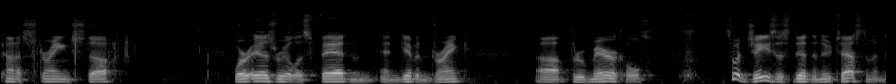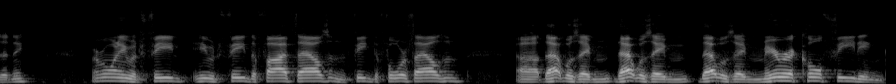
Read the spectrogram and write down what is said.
kind of strange stuff, where Israel is fed and, and given drink uh, through miracles. That's what Jesus did in the New Testament, didn't he? Remember when he would feed he would feed the five thousand and feed the four thousand? Uh, that was a that was a that was a miracle feeding.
